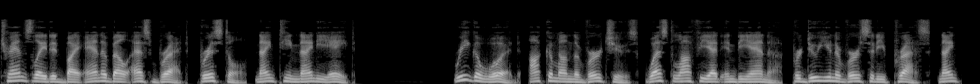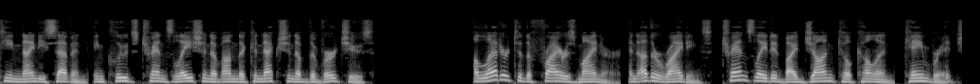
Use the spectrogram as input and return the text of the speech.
translated by Annabel S. Brett, Bristol, 1998 Rega Wood, Occam on the Virtues, West Lafayette, Indiana, Purdue University Press, 1997 includes translation of On the Connection of the Virtues A Letter to the Friars Minor, and Other Writings, translated by John Kilcullen, Cambridge,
